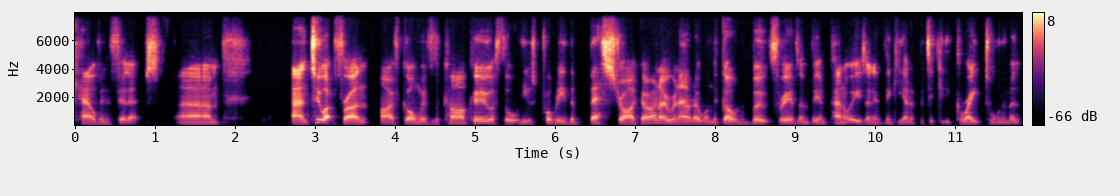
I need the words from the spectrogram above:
Kalvin Phillips. Um, and two up front, I've gone with Lukaku. I thought he was probably the best striker. I know Ronaldo won the Golden Boot, three of them being penalties. I didn't think he had a particularly great tournament.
